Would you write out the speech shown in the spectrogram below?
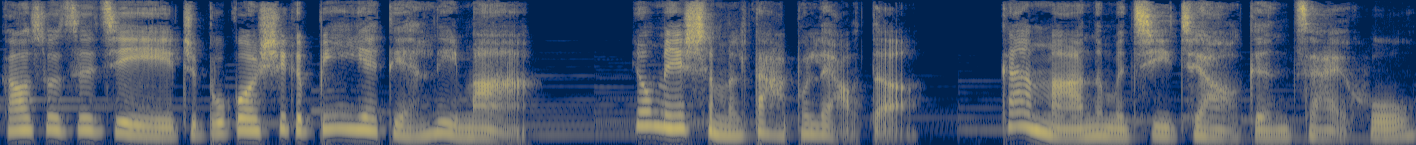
告诉自己，只不过是个毕业典礼嘛，又没什么大不了的，干嘛那么计较跟在乎？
